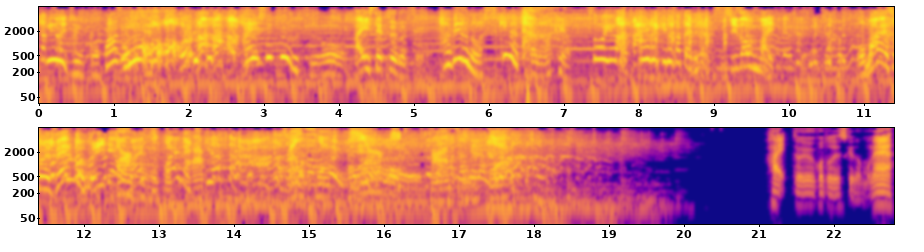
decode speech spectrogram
95%排泄物を排泄物を食べるのが好きな方なわけよ。そういう性癖の方いるじゃないですか。寿司丼米。お前それ全部振りで、お前酸っぱいの好きだったな。はい。ということですけどもね。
